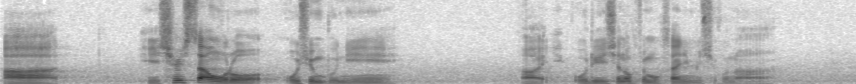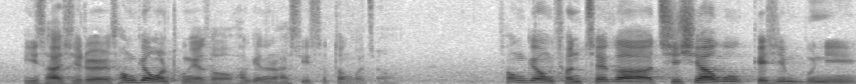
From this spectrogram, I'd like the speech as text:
아, 이 실상으로 오신 분이 아, 우리 신옥주 목사님이시구나. 이 사실을 성경을 통해서 확인을 할 수 있었던 거죠. 성경 전체가 지시하고 계신 분이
